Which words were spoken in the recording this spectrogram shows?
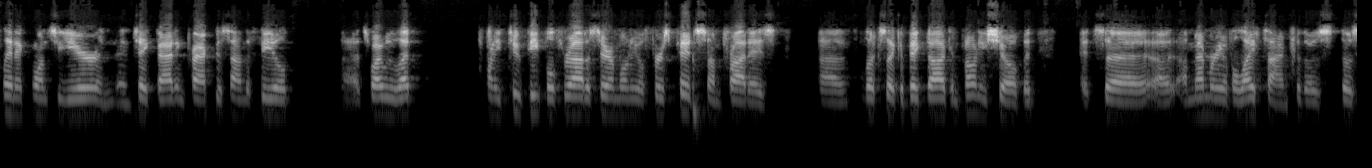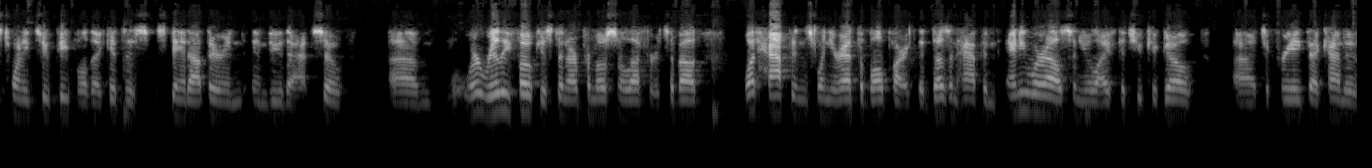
clinic once a year and, and take batting practice on the field. Uh, that's why we let 22 people throw out a ceremonial first pitch some Fridays. Uh, looks like a big dog and pony show, but it's a, a memory of a lifetime for those those 22 people that get to stand out there and, and do that. So um, we're really focused in our promotional efforts about what happens when you're at the ballpark that doesn't happen anywhere else in your life that you could go uh, to create that kind of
